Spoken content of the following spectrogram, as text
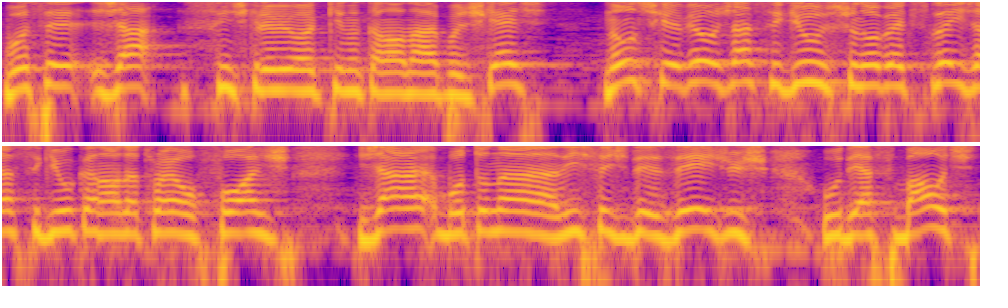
você já se inscreveu aqui no canal da Podcast? Não se inscreveu? Já seguiu o Shinobi X-Play? Já seguiu o canal da Trial Forge? Já botou na lista de desejos o Deathbound?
